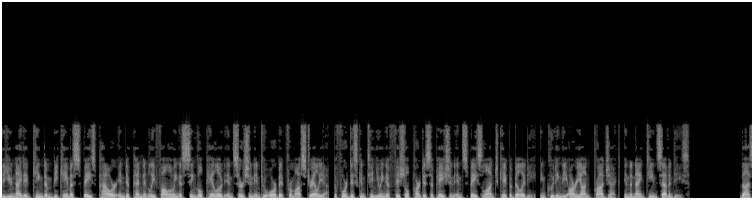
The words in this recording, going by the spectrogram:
The United Kingdom became a space power independently following a single payload insertion into orbit from Australia, before discontinuing official participation in space launch capability, including the Ariane project, in the 1970s. Thus,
